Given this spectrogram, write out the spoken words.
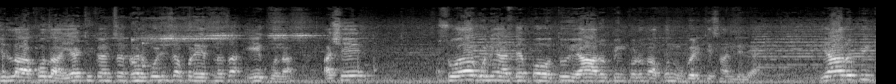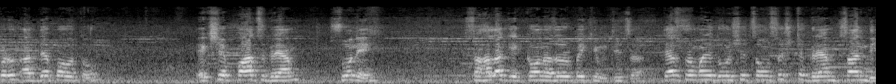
जिल्हा अकोला या ठिकाणचा घरपोडीचा प्रयत्नाचा एक गुन्हा. असे सोळा गुन्हे अद्याप होतो या आरोपींकडून आपण उघडकीस आणलेले आहे. या आरोपींकडून अद्याप होतो एकशे पाच ग्रॅम सोने सहा लाख एकावन्न हजार रुपये किमतीचं. त्याचप्रमाणे दोनशे चौसष्ट ग्रॅम चांदी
